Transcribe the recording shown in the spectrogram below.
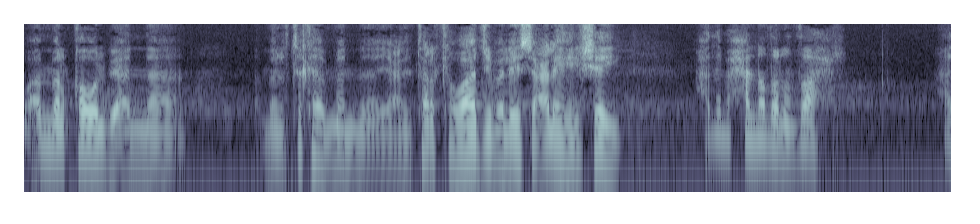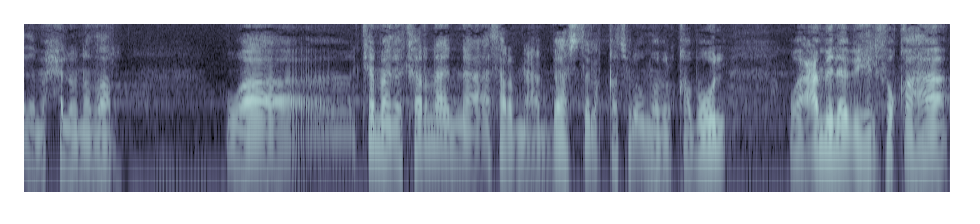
وأما القول بأن من ارتكب من يعني ترك واجبا ليس عليه شيء هذا محل نظر ظاهر. هذا محل نظر. وكما ذكرنا إن أثر ابن عباس تلقته الأمة بالقبول وعمل به الفقهاء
